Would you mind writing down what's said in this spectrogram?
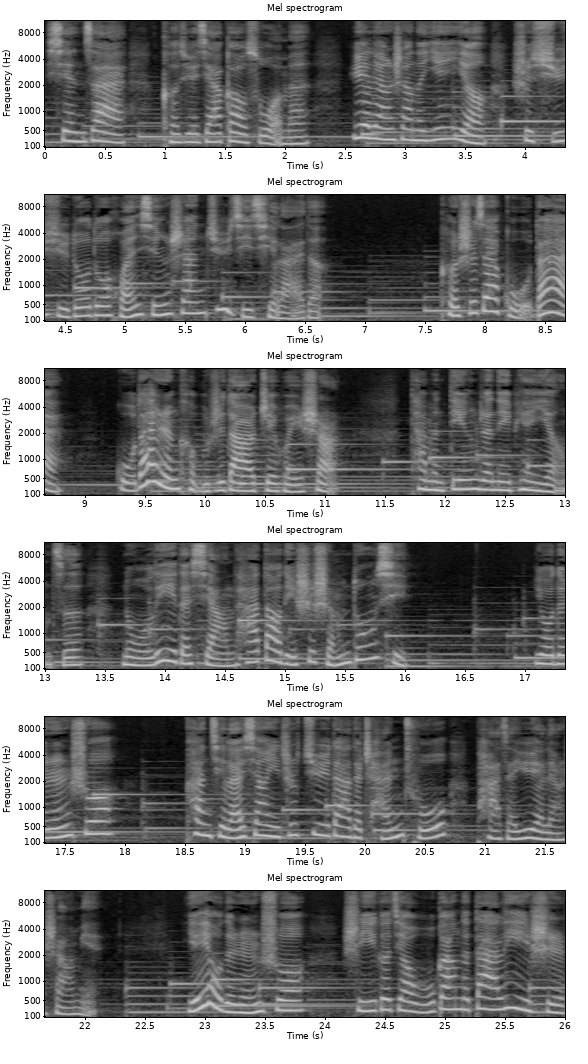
现在科学家告诉我们，月亮上的阴影是许许多多环形山聚集起来的。可是，在古代，古代人可不知道这回事儿，他们盯着那片影子，努力地想它到底是什么东西。有的人说，看起来像一只巨大的蟾蜍趴在月亮上面；也有的人说，是一个叫吴刚的大力士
